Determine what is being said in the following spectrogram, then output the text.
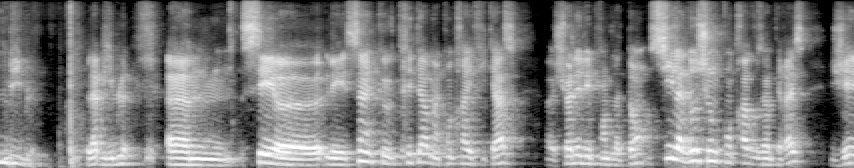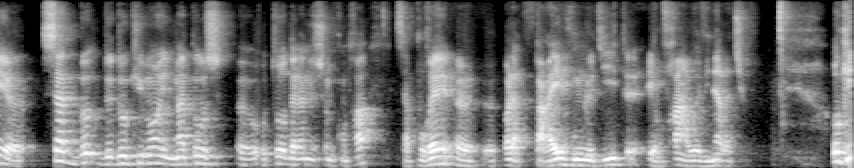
une Bible, la Bible. C'est les cinq critères d'un contrat efficace. Euh, je suis allé les prendre là-dedans. Si la notion de contrat vous intéresse, j'ai euh, ça de documents et de matos euh, autour de la notion de contrat. Ça pourrait, voilà, pareil, vous me le dites et on fera un webinaire là-dessus. OK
